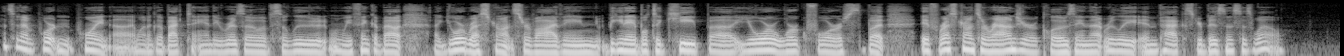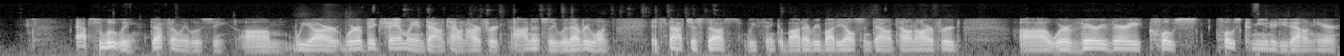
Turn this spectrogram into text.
that's an important point. Uh, I want to go back to Andy Rizzo of Salute. When we think about uh, your restaurant surviving, being able to keep uh, your workforce, but if restaurants around you are closing, that really impacts your business as well. Absolutely, definitely, Lucy. Um, we are we're a big family in downtown Hartford. Honestly, with everyone, it's not just us. We think about everybody else in downtown Hartford. Uh, we're a very, very close close community down here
